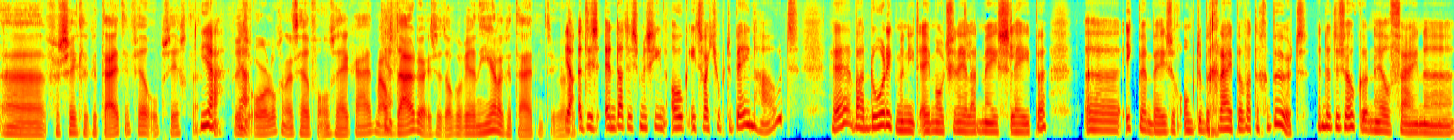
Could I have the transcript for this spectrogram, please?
eh, verschrikkelijke tijd in veel opzichten. Ja, Er is ja. oorlog en er is heel veel onzekerheid. Maar als Ja. duider is het ook wel weer een heerlijke tijd natuurlijk. Ja, het is, en dat is misschien ook iets wat je op de been houdt, hè, waardoor ik me niet emotioneel laat meeslepen. Eh, ik ben bezig om te begrijpen wat er gebeurt. En dat is ook een heel fijne.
